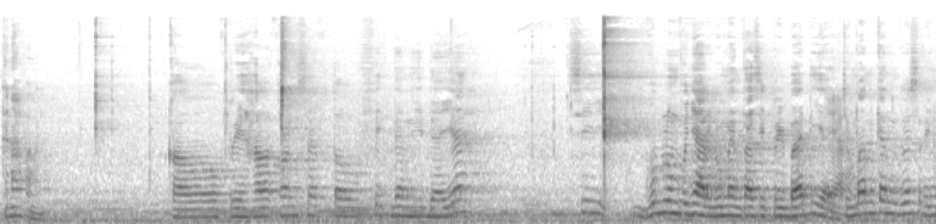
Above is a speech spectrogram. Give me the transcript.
Kenapa man kalau perihal konsep taufik dan hidayah sih gue belum punya argumentasi pribadi ya. Iya. cuman kan gue sering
